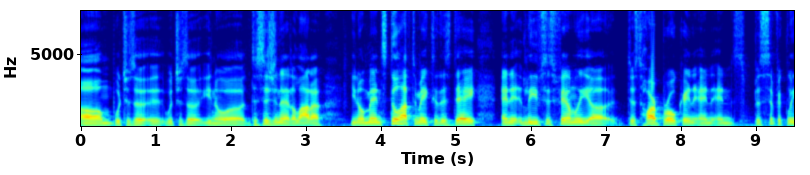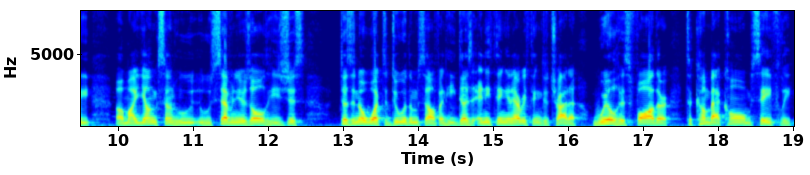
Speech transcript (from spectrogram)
um, which is a which is a you know a decision that a lot of you know men still have to make to this day, and it leaves his family uh, just heartbroken. And and specifically, uh, my young son who, who's seven years old, he's just doesn't know what to do with himself, and he does anything and everything to try to will his father to come back home safely.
